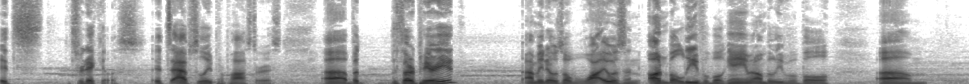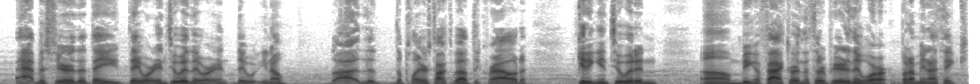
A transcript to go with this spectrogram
it's it's ridiculous. It's absolutely preposterous. Uh, but the third period, I mean, it was a it was an unbelievable game, an unbelievable um, atmosphere that they they were into it. They were in, they were you know uh, the the players talked about the crowd getting into it and um, being a factor in the third period, and they were. But I mean, I think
